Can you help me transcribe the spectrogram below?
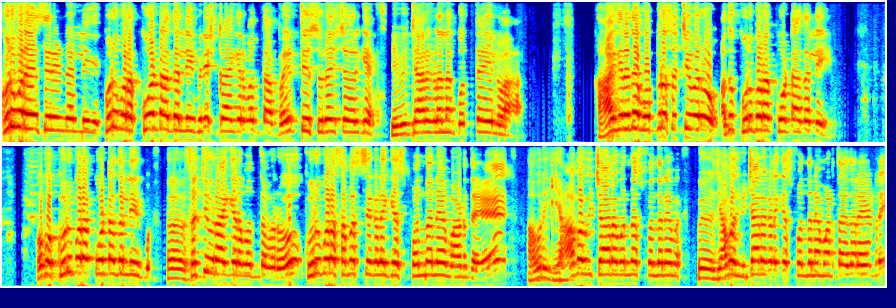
ಕುರುಬರ ಹೆಸರಿನಲ್ಲಿ, ಕುರುಬರ ಕೋಟಾದಲ್ಲಿ ಮಿನಿಸ್ಟರ್ ಆಗಿರುವಂತಹ ಬೈರ್ತಿ ಸುರೇಶ್ ಅವರಿಗೆ ಈ ವಿಚಾರಗಳೆಲ್ಲ ಗೊತ್ತೇ ಇಲ್ವಾ? ಆಗಿರದೆ ಒಬ್ರು ಸಚಿವರು, ಅದು ಕುರುಬರ ಕೋಟಾದಲ್ಲಿ. ಒಬ್ಬ ಕುರುಬರ ಕೋಟಾದಲ್ಲಿ ಸಚಿವರಾಗಿರುವಂತವರು ಕುರುಬರ ಸಮಸ್ಯೆಗಳಿಗೆ ಸ್ಪಂದನೆ ಮಾಡದೆ, ಅವರು ಯಾವ ವಿಚಾರವನ್ನ ಸ್ಪಂದನೆ, ಯಾವ ವಿಚಾರಗಳಿಗೆ ಸ್ಪಂದನೆ ಮಾಡ್ತಾ ಇದ್ದಾರೆ ಹೇಳ್ರಿ?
